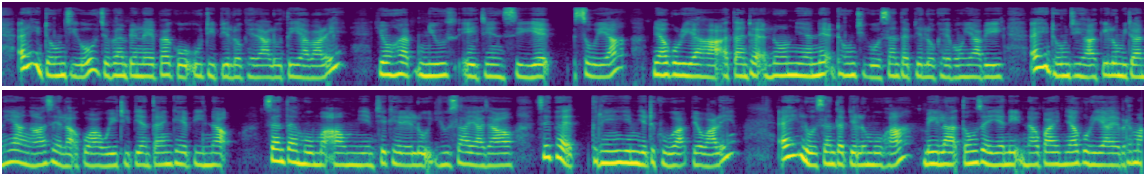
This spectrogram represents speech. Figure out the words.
။အဲ့ဒီဒုံးကြီးကိုဂျပန်ပင်လယ်ဘက်ကိုဦးတည်ပစ်လွှတ်ခဲ့တာလို့သိရပါတယ်။ Yonhap News Agency ရဲ့အဆိုအရမြောက်ကိုရီးယားဟာအတန်တက်အလွန်မြန်တဲ့ဒုံးကြီးကိုစမ်းသပ်ပစ်လွှတ်ခဲ့ပုံရပြီးအဲ့ဒီဒုံးကြီးဟာကီလိုမီတာ250လောက်အကွာအဝေးထိပြန်တန်းခဲ့ပြီးနောက် စမ်းသပ်မှုမအောင်မြင်ဖြစ်ခဲ့တယ်လို့ယူဆရကြောင်းစစ်ဖက်သတင်းရင်းမြစ်တစ်ခုကပြောပါတယ်။အဲဒီလိုစမ်းသပ်ပစ်လွှတ်မှုဟာမေလ30ရက်နေ့နောက်ပိုင်းမြောက်ကိုရီးယားရဲ့ပထမ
